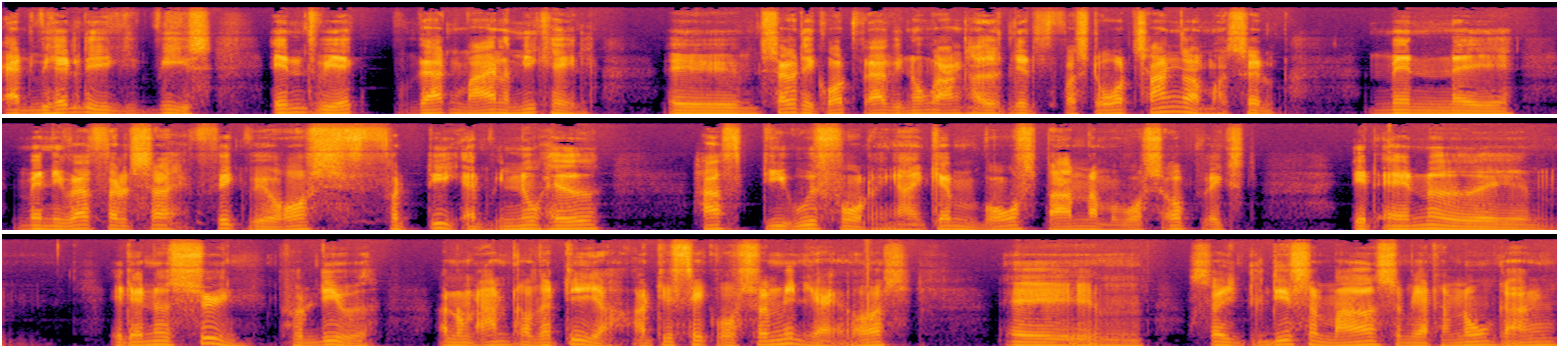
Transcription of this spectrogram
at vi heldigvis endte vi ikke, hverken mig eller Michael. øh, så kan det godt være, at vi nogle gange havde lidt for store tanker om os selv. Men, øh, men i hvert fald så fik vi jo også, fordi at vi nu havde haft de udfordringer igennem vores barndom og vores opvækst, et andet, øh, et andet syn på livet og nogle andre værdier, og det fik vores familie også. Øh, så lige så meget som jeg der nogle gange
